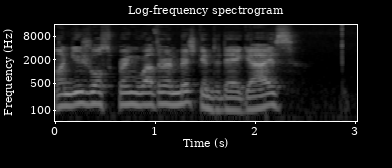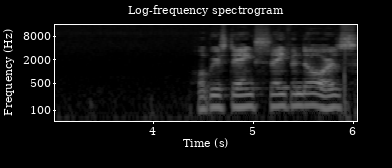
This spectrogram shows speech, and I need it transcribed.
unusual spring weather in Michigan today, guys. Hope you're staying safe indoors.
